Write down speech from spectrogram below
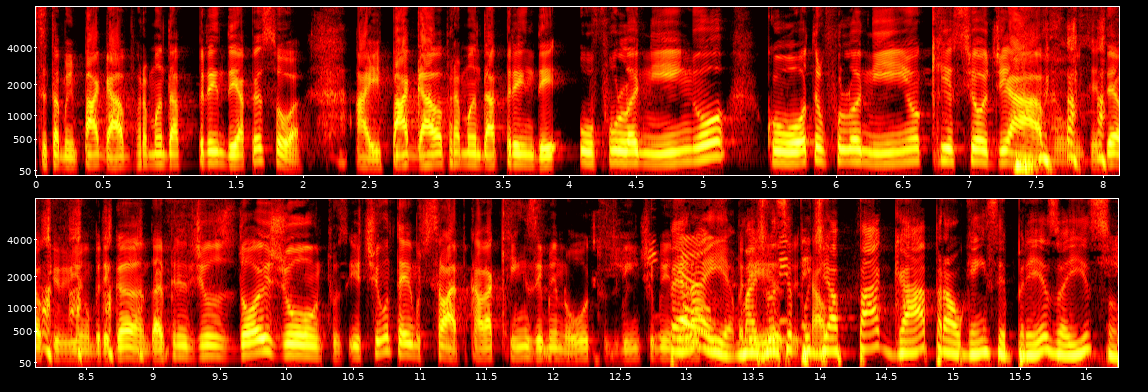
você também pagava pra mandar prender a pessoa. Aí pagava pra mandar prender o fulaninho com o outro fulaninho que se odiavam, entendeu? Que vinham brigando. Aí prendia os dois juntos. E tinha um tempo, sei lá, ficava 15 minutos, 20 minutos. Peraí, mas você podia pagar pra alguém ser preso, é isso?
